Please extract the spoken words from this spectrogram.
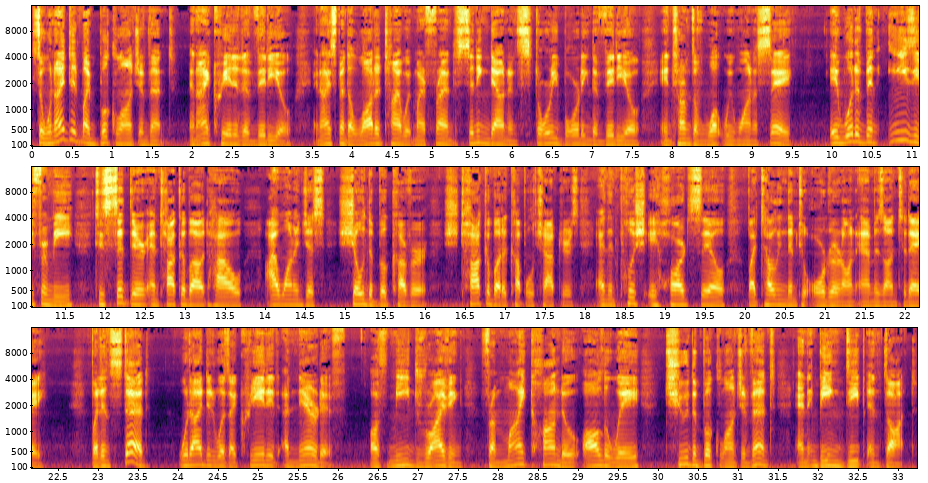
So when I did my book launch event and I created a video and I spent a lot of time with my friend sitting down and storyboarding the video in terms of what we want to say, it would have been easy for me to sit there and talk about how I want to just show the book cover, talk about a couple chapters, and then push a hard sale by telling them to order it on Amazon today. But instead, what I did was I created a narrative of me driving from my condo all the way to the book launch event and being deep in thought.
